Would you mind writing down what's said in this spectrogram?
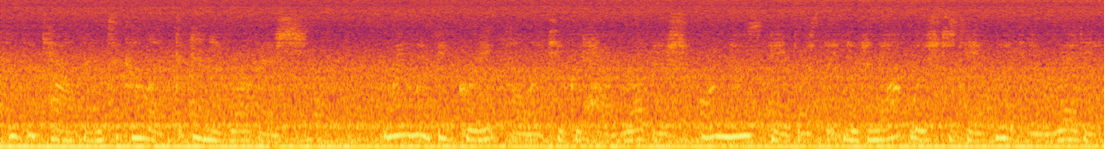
through the cabin to collect any rubbish. We would be grateful if you could have rubbish or newspapers that you do not wish to take with you ready.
